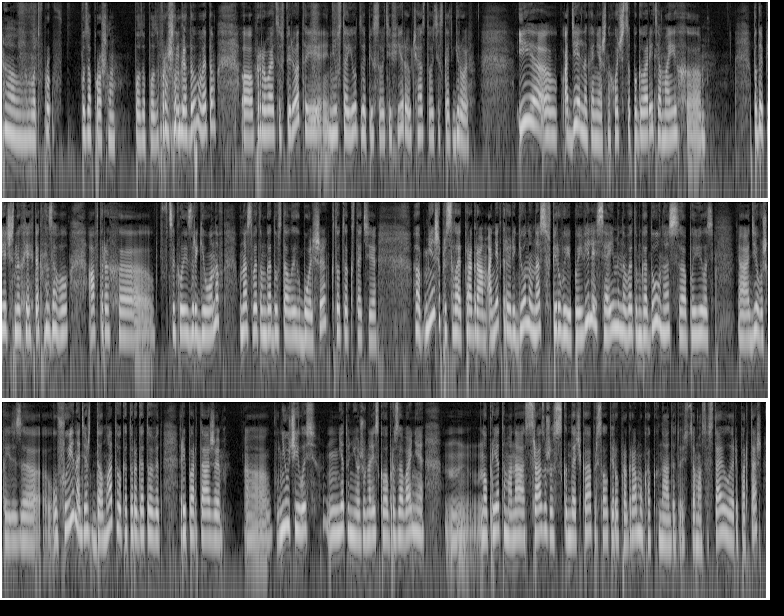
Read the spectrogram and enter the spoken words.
а, вот в, в позапрошлом позапозапрошлом году в этом э, прорываются вперед и не устают записывать эфиры, участвовать, искать героев. И э, отдельно, конечно, хочется поговорить о моих э, подопечных, я их так назову, авторах э, цикла из регионов. У нас в этом году стало их больше. Кто-то, кстати, э, меньше присылает программ, а некоторые регионы у нас впервые появились, а именно в этом году у нас э, появилась э, девушка из Уфы, Надежда Долматова, которая готовит репортажи не училась, нет у нее журналистского образования, но при этом она сразу же с кондачка прислала первую программу как надо, то есть сама составила репортаж.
